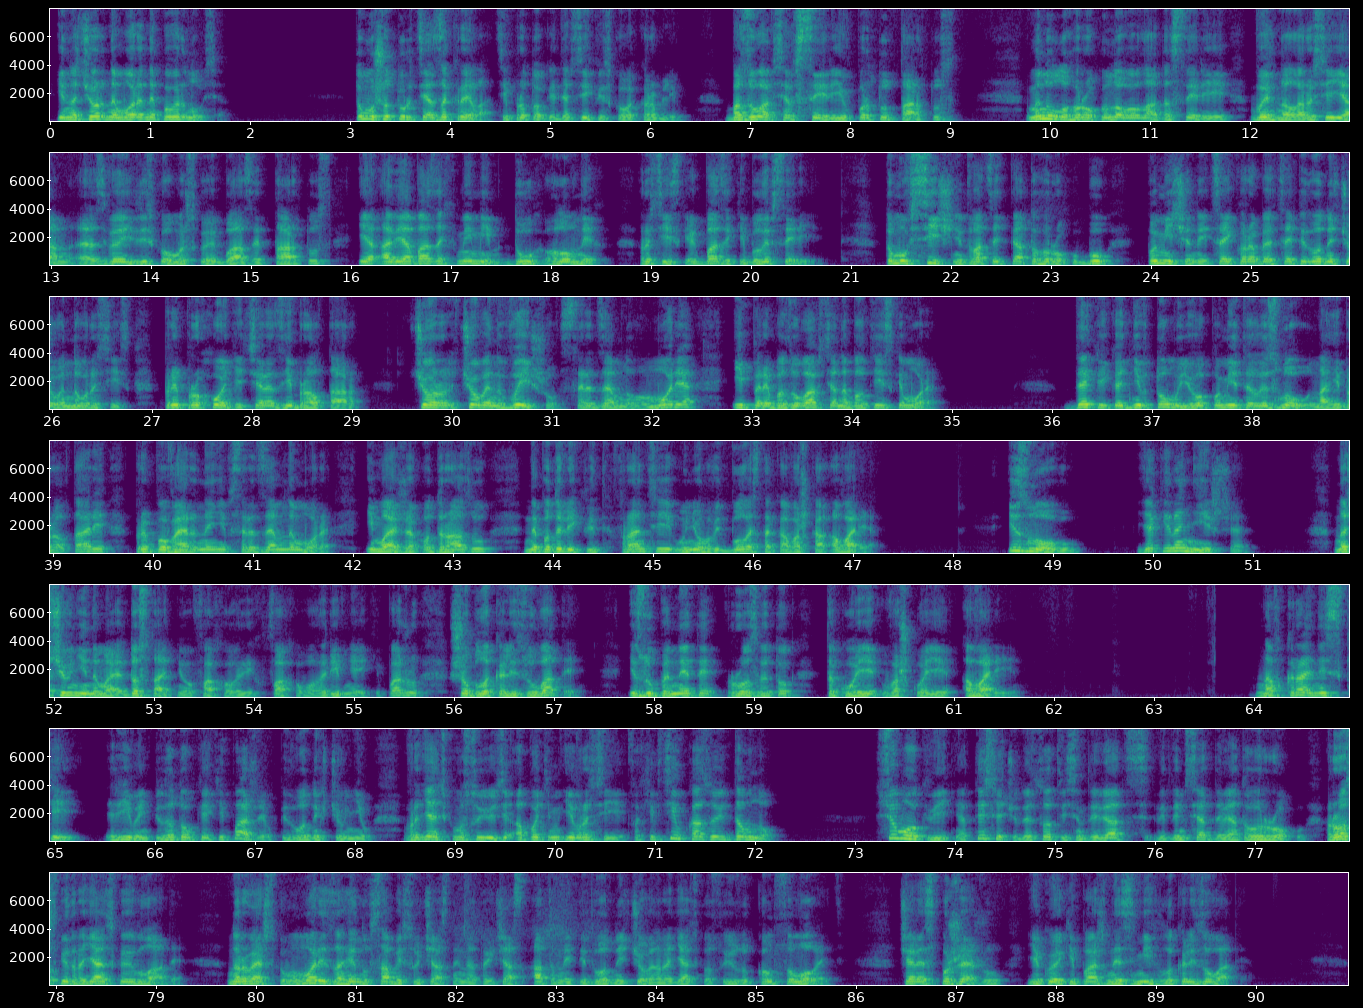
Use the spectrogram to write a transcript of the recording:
і на Чорне море не повернувся. Тому що Турція закрила ці протоки для всіх військових кораблів. Базувався в Сирії в порту Тартус, Минулого року нова влада Сирії вигнала росіян е, з військово-морської бази Тартус і авіабази Хмімім, двох головних російських баз, які були в Сирії. Тому в січні 25-го року був помічений цей корабель, цей підводний човен Новоросійськ при проході через Гібралтар. Човен вийшов з Середземного моря і перебазувався на Балтійське море. Декілька днів тому його помітили знову на Гібралтарі при поверненні в Середземне море, і майже одразу, неподалік від Франції, у нього відбулася така важка аварія. І знову, як і раніше, на човні немає достатнього фахового- рівня екіпажу, щоб локалізувати і зупинити розвиток такої важкої аварії. На вкрай низький рівень підготовки екіпажів підводних човнів в Радянському Союзі, а потім і в Росії фахівці вказують давно. 7 квітня 1989 року розквіт радянської влади. В Норвежському морі загинув самий сучасний на той час атомний підводний човен Радянського Союзу Комсомолець через пожежу, яку екіпаж не зміг локалізувати.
